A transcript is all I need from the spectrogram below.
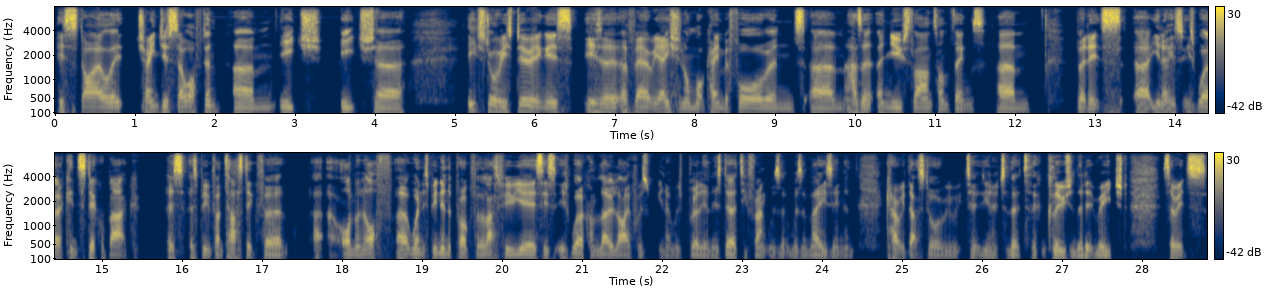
his style it changes so often. Um, each each uh, each story he's doing is is a, a, variation on what came before and um, has a, a, new slant on things. Um, but it's uh, you know his, his work in Stickleback has, has been fantastic for uh, on and off uh, when it's been in the prog for the last few years. His, his work on Low Life was you know was brilliant. His Dirty Frank was was amazing and carried that story to you know to the to the conclusion that it reached. So it's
